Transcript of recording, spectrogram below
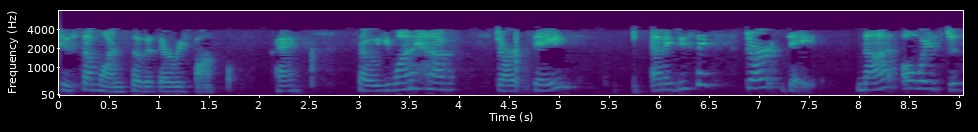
to someone so that they're responsible. Okay? So you want to have start date, and I do say start date, not always just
